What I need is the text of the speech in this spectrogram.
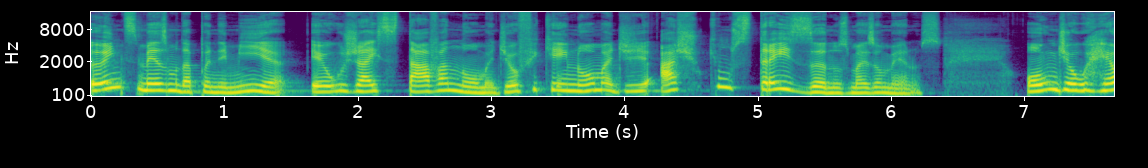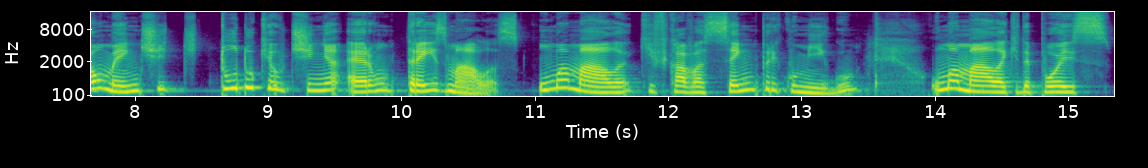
Antes mesmo da pandemia, eu já estava nômade. Eu fiquei nômade, acho que uns três anos mais ou menos. Onde eu realmente, tudo que eu tinha eram três malas. Uma mala que ficava sempre comigo, uma mala que depois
